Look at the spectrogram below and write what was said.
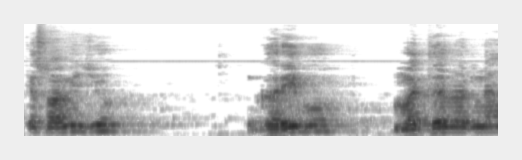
કે સ્વામીજીઓ ગરીબો મધ્ય વર્ગના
